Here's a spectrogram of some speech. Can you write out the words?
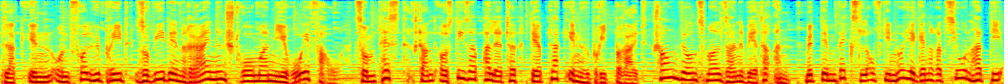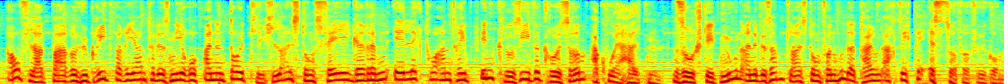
Plug-in und Vollhybrid sowie den reinen Stromer Niro e.V. Zum Test stand aus dieser Palette der Plug-in-Hybrid bereit. Schauen wir uns mal seine Werte an. Mit dem Wechsel auf die neue Generation hat die aufladbare Hybrid-Variante des Niro einen deutlich leistungsfähigeren Elektroantrieb inklusive größerem Akku erhalten. So steht nun eine Gesamtleistung von 183 PS zur Verfügung.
